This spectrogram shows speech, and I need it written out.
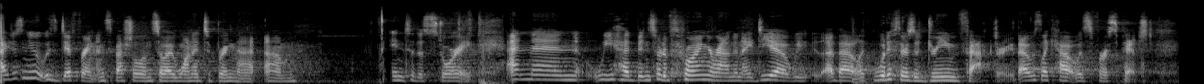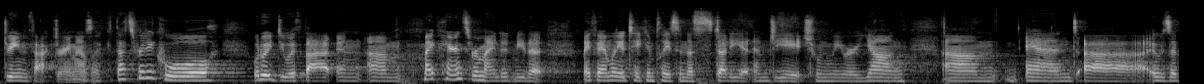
I just knew it was different and special and so I wanted to bring that um, into the story. And then we had been sort of throwing around an idea we, about like, what if there's a dream factory? That was like how it was first pitched, dream factory. And I was like, that's pretty cool. What do I do with that? And um, my parents reminded me that my family had taken place in a study at MGH when we were young, um, and uh, it was a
